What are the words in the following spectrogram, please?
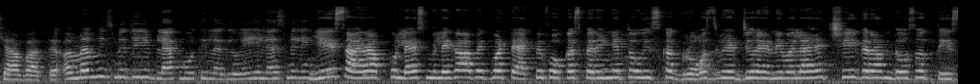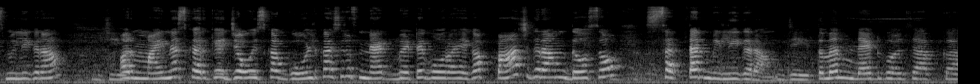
क्या बात है। और मैम इसमें जो ये ब्लैक मोती लगे हुए ये लेस मिलेंगे? ये सारा आपको लेस मिलेगा। आप एक बार टैग पे फोकस करेंगे तो इसका ग्रॉस वेट जो रहने वाला है छह ग्राम दो सौ तीस मिलीग्राम। और माइनस करके जो इसका गोल्ड का सिर्फ़ नेट वेट है वो रहेगा पाँच ग्राम दो सौ सत्तर मिलीग्राम। जी तो मैम नेट गोल्ड से आपका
